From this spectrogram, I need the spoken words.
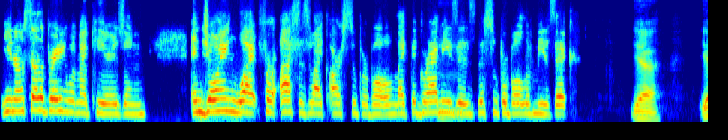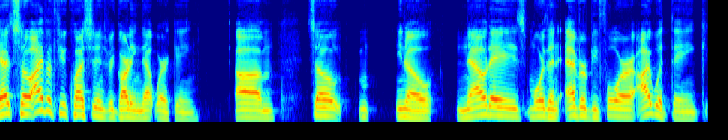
you know, celebrating with my peers and enjoying what for us is like our Super Bowl. Like the Grammys mm-hmm. is the Super Bowl of music. Yeah. Yeah. So I have a few questions regarding networking. Um, so, you know, nowadays more than ever before, I would think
